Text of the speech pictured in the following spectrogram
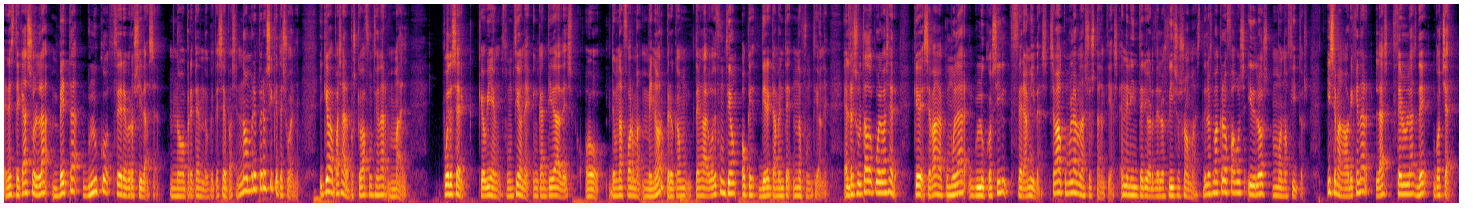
en este caso la beta-glucocerebrosidasa. No pretendo que te sepas el nombre, pero sí que te suene. ¿Y qué va a pasar? Pues que va a funcionar mal. Puede ser que o bien funcione en cantidades o de una forma menor, pero que aún tenga algo de función, o que directamente no funcione. ¿El resultado cuál va a ser? Que se van a acumular glucosilceramidas. Se van a acumular unas sustancias en el interior de los lisosomas, de los macrófagos y de los monocitos. Y se van a originar las células de Gaucher.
